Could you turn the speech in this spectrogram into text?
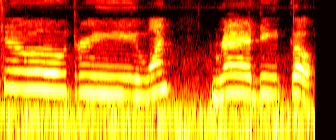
two, three, one. Ready, go.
